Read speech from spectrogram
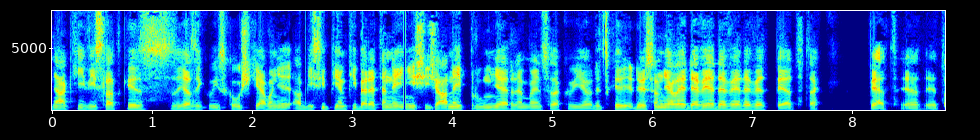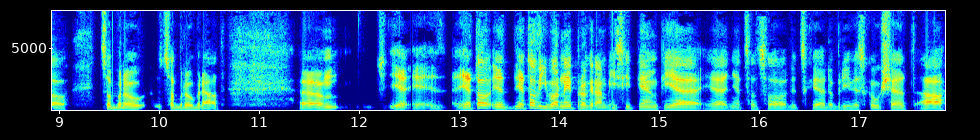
nějaký výsledky z jazykové zkoušky a, oni, a BCPMP bere ten nejnižší. Žádný průměr nebo něco takového. Vždycky, když jsme měli 9, 9, 9, 5, tak 5 je, je to, co budou, co budou brát. Um, je, je, to, je, je to výborný program. BCPMP je, je něco, co vždycky je dobrý vyzkoušet. A,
